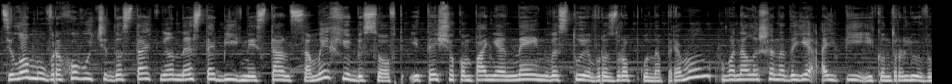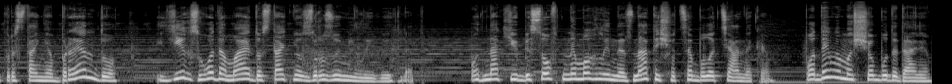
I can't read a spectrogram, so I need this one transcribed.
В цілому, враховуючи достатньо нестабільний стан самих Ubisoft і те, що компанія не інвестує в розробку напряму, вона лише надає IP і контролює використання бренду, їх згода має достатньо зрозумілий вигляд. Однак Ubisoft не могли не знати, що це болотяники. Подивимося, що буде далі.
